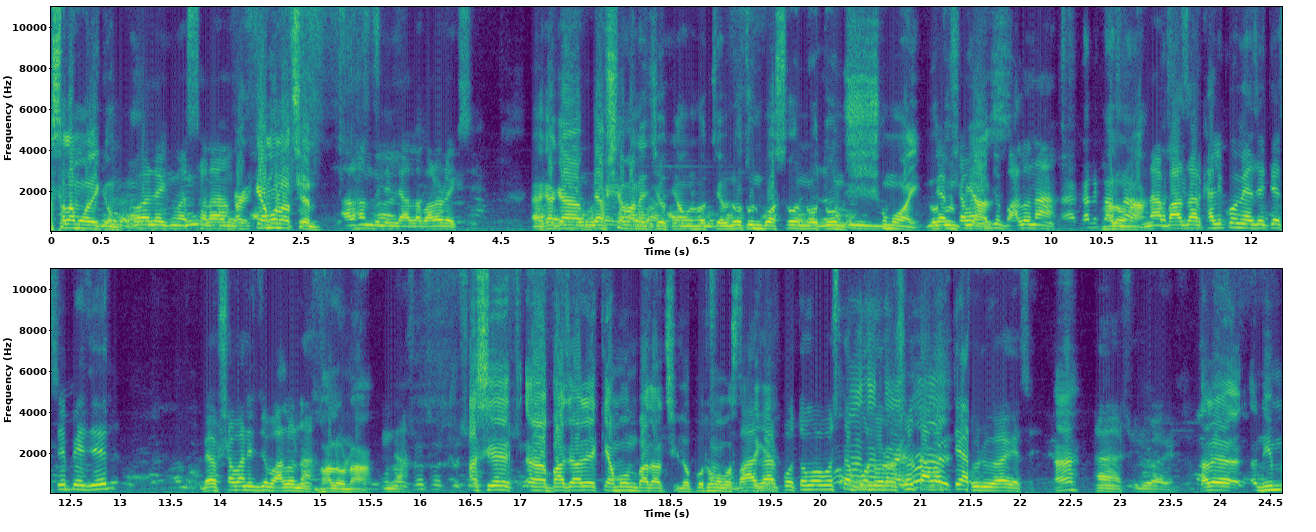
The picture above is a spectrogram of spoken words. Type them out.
আসসালামু আলাইকুম। ওয়ালাইকুম আসসালাম। কাকা কেমন আছেন? আলহামদুলিল্লাহ আল্লাহ ভালো রাখছি। কাকা ব্যবসা বাণিজ্য কেমন হচ্ছে? নতুন বছর নতুন সময় নতুন পেঁয়াজ? ভালো না। ভালো না? না বাজার খালি কমে যাইতেছে পেঁয়াজের ব্যবসা বাণিজ্য ভালো না। ভালো না। আজকে বাজারে কেমন বাজার ছিল? প্রথম অবস্থা বাজার প্রথম অবস্থা পনেরোশো তারপর শুরু হয়ে গেছে। হ্যাঁ? হ্যাঁ শুরু হয়ে গেছে। তাহলে নিম্ন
